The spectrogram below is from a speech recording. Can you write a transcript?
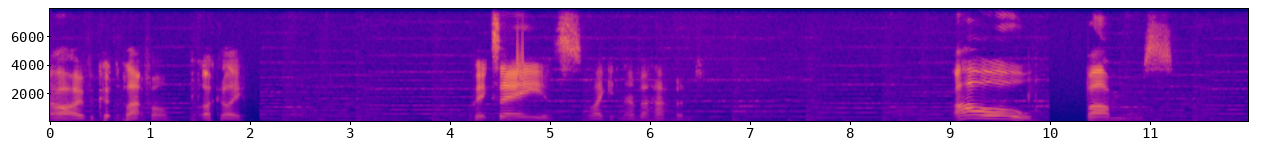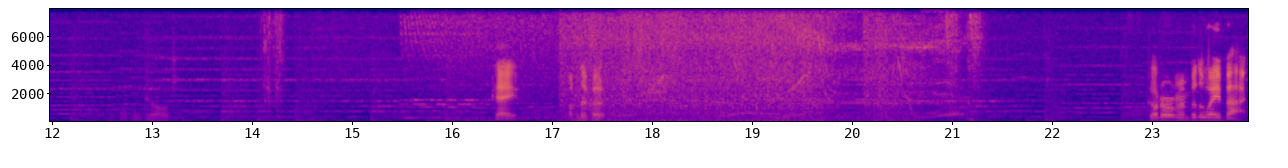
Oh, I overcooked the platform. Luckily. Quick saves! Like it never happened. Oh! Bums! God. Okay. I've never Gotta remember the way back.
